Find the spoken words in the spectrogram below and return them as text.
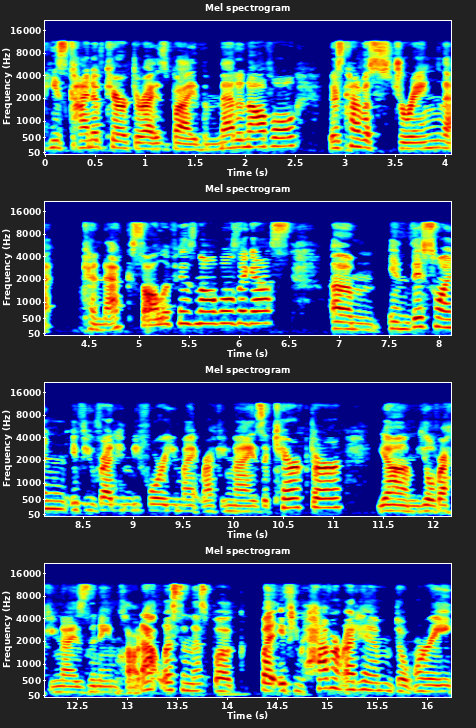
He's kind of characterized by the meta novel. There's kind of a string that connects all of his novels, I guess. Um, in this one, if you've read him before, you might recognize a character. Um, you'll recognize the name Cloud Atlas in this book. But if you haven't read him, don't worry.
